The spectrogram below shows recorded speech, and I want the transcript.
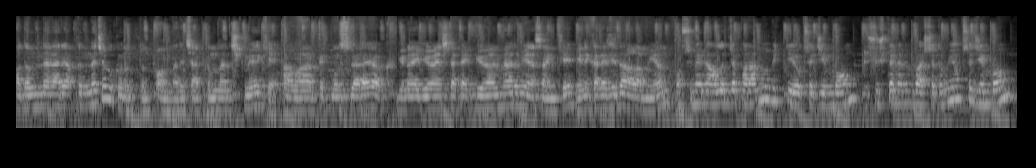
Adamın neler yaptığını ne çabuk unuttun. Onlar hiç aklımdan çıkmıyor ki. Ama artık Muslera yok. Günay Güvenç de pek güven vermiyor sanki. Yeni kaleci de alamıyorsun. Osimhen'i alınca paran mı bitti yoksa Cimbom? Düşüş dönemi başladı mı yoksa Cimbom?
